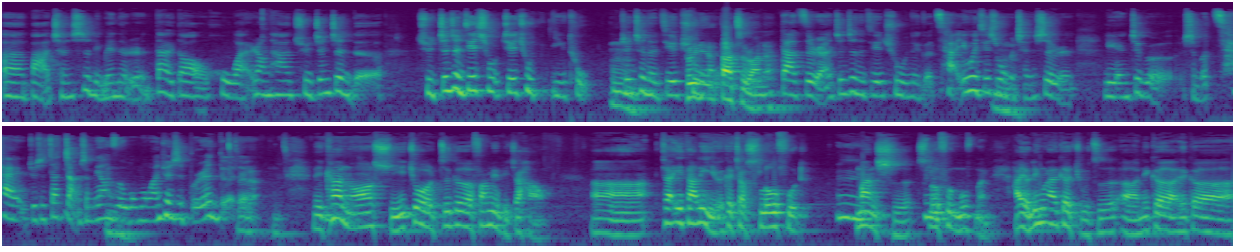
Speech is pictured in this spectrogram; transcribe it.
呃把城市里面的人带到户外，让他去真正的去真正接触接触泥土，嗯。真正的接触大自然呢？大自然真正的接触那个菜，因为其实我们城市人连这个什么菜就是它长什么样子，我们完全是不认得的。对了，嗯你看哦，谁做这个方面比较好？啊、在意大利有一个叫 Slow Food，嗯，慢食 Slow Food Movement，、还有另外一个组织，呃，那个那个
